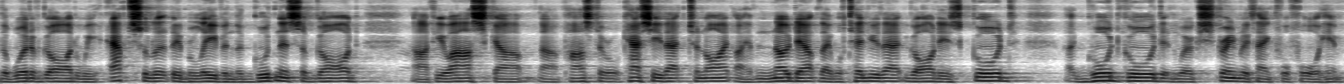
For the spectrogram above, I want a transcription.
the Word of God. We absolutely believe in the goodness of God. Uh, if you ask uh, uh, Pastor or Cassie that tonight, I have no doubt they will tell you that. God is good, uh, good, good, and we're extremely thankful for Him.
